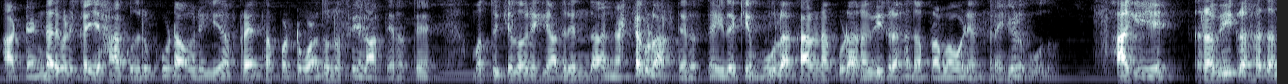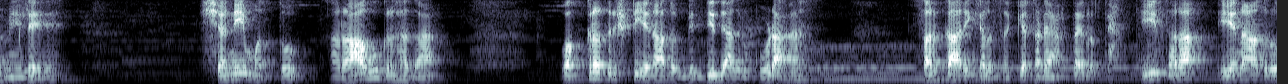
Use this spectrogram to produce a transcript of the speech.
ಆ ಟೆಂಡರ್ಗಳಿಗೆ ಕೈ ಹಾಕಿದ್ರೂ ಕೂಡ ಅವರಿಗೆ ಪ್ರಯತ್ನ ಪಟ್ಟು ಅದನ್ನು ಫೇಲ್ ಇರುತ್ತೆ. ಮತ್ತು ಕೆಲವರಿಗೆ ಅದರಿಂದ ನಷ್ಟಗಳು ಆಗ್ತಾ ಇರುತ್ತೆ. ಇದಕ್ಕೆ ಮೂಲ ಕಾರಣ ಕೂಡ ರವಿ ಗ್ರಹದ ಪ್ರಭಾವಳಿ ಅಂತಲೇ ಹೇಳ್ಬೋದು. ಹಾಗೆಯೇ ರವಿ ಗ್ರಹದ ಮೇಲೆ ಶನಿ ಮತ್ತು ರಾಹು ಗ್ರಹದ ವಕ್ರದೃಷ್ಟಿ ಏನಾದರೂ ಬಿದ್ದಿದೆ ಕೂಡ ಸರ್ಕಾರಿ ಕೆಲಸಕ್ಕೆ ತಡೆ ಆಗ್ತಾ ಇರುತ್ತೆ. ಈ ಥರ ಏನಾದರೂ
